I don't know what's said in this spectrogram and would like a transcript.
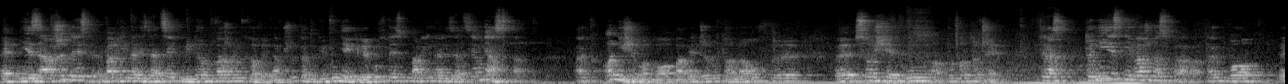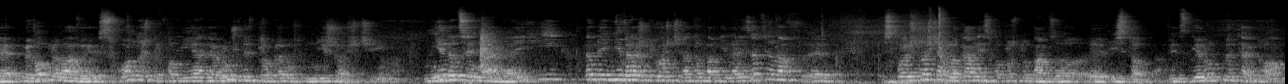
E, Nie zawsze to jest marginalizacja gminy obwarzankowej. Na przykład w gminie Grybów to jest marginalizacja miasta. Tak? Oni się mogą obawiać, że utoną w e, sąsiednim w otoczeniu. Teraz to nie jest nieważna sprawa, tak? bo e, my w ogóle mamy skłonność do pomijania różnych problemów mniejszości, niedoceniania ich i pewnej niewrażliwości na tą marginalizację. Ona w e, społecznościach lokalnych jest po prostu bardzo istotna. Więc nie róbmy tego,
